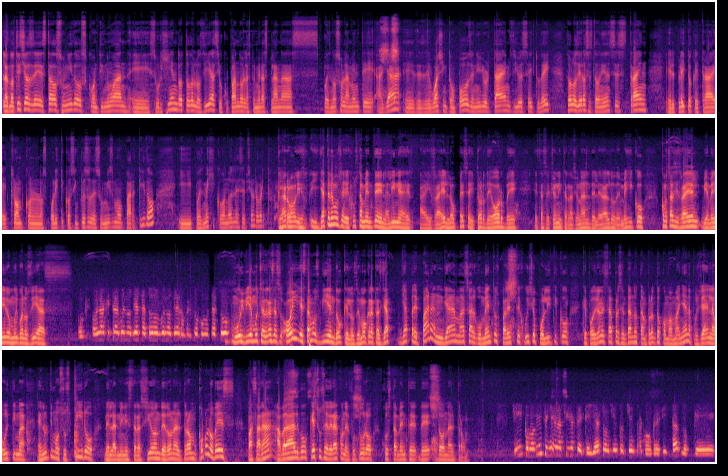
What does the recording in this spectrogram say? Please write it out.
Las noticias de Estados Unidos continúan eh, surgiendo todos los días y ocupando las primeras planas, pues no solamente allá, eh, desde Washington Post, The New York Times, USA Today, todos los diarios estadounidenses traen el pleito que trae Trump con los políticos, incluso de su mismo partido, y pues México no es la excepción, Roberto. Claro, y, ya tenemos eh, justamente en la línea a Israel López, editor de Orbe, esta sección internacional del Heraldo de México. ¿Cómo estás, Israel? Bienvenido, muy buenos días. Hola, ¿qué tal? Buenos días a todos. Buenos días, Roberto. ¿Cómo estás tú? Muy bien, muchas gracias. Hoy estamos viendo que los demócratas ya, ya preparan ya más argumentos para este juicio político que podrían estar presentando tan pronto como mañana, pues ya en la última, en el último suspiro de la administración de Donald Trump. ¿Cómo lo ves? ¿Pasará? ¿Habrá algo? ¿Qué sucederá con el futuro justamente de Donald Trump? Sí, como bien señalas, fíjate que ya son 180 congresistas los que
